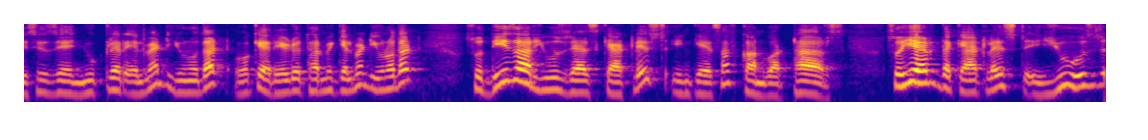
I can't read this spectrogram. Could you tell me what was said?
this is a nuclear element. You know that. Okay radiothermic element. You know that. So these are used as catalyst in case of converters. So here the catalyst used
